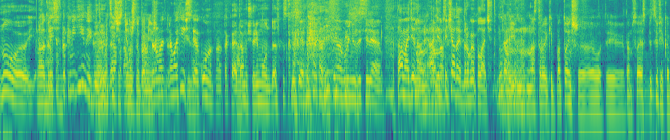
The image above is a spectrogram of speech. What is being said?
Ну, э, А, я драм- сейчас про комедийные говорю. драматически да, нужно поменьше драма-. Драматическая комната такая, Там. там еще ремонт, да, насколько я мы не заселяем. Там один, Ну, там один нас- печатает, другой плачет. Ну, Там да, да. настройки потоньше, вот, и там своя специфика.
